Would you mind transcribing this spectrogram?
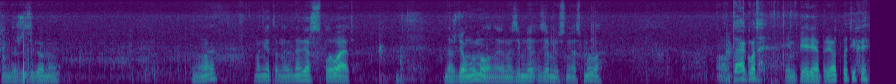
Там даже зеленая. Ну, монета на- наверх всплывает. Дождем вымыло, наверное, земле, землю с нее смыло. Вот так вот. Империя прет потихой.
